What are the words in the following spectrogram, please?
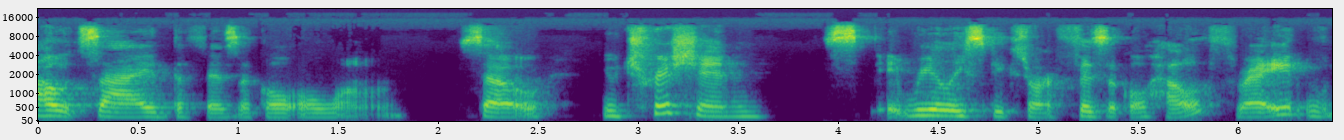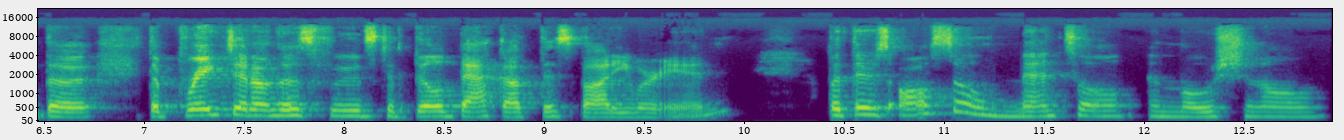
outside the physical alone. So, nutrition it really speaks to our physical health right the the breakdown on those foods to build back up this body we're in but there's also mental emotional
